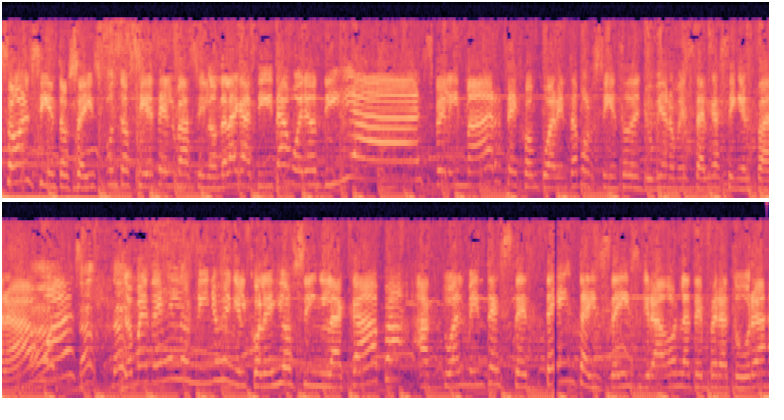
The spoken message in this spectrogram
Sol 106.7, el vacilón de la gatita. Buenos días. Feliz martes con 40% de lluvia. No me salgas sin el paraguas. No, no, no. No me dejen los niños en el colegio sin la capa. Actualmente 76 grados la temperatura.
